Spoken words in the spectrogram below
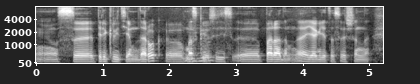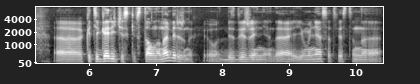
э, с перекрытием дорог в Москве Мгм. в связи с э, парадом. Да. Я где-то совершенно э, категорически встал на набережных вот, без движения, да, и у меня, соответственно,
